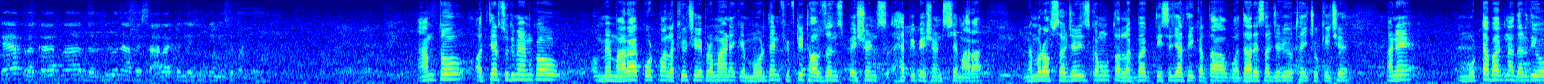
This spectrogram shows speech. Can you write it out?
કયા પ્રકારના દર્દીઓને આપણે સારા કરીએ છીએ તે વિશે પણ આમ તો અત્યાર સુધીમાં એમ કહું મેં મારા કોર્ટમાં લખ્યું છે એ પ્રમાણે કે more than fifty thousand patients happy patients છે મારા. નંબર ઓફ સર્જરીઝ કહું તો લગભગ ત્રીસ હજારથી કરતાં વધારે સર્જરીઓ થઈ ચૂકી છે. અને મોટાભાગના દર્દીઓ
